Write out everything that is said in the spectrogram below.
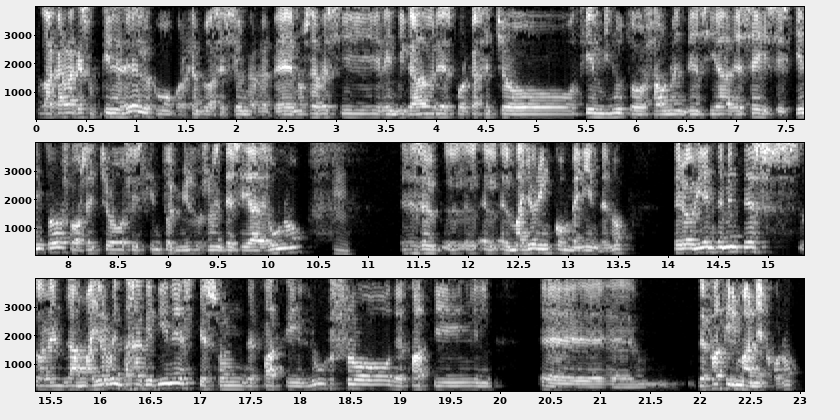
la carga que se obtiene de él, como por ejemplo la sesión RPE, no sabes si el indicador es porque has hecho 100 minutos a una intensidad de 6, 600, o has hecho 600 minutos a una intensidad de 1. Mm. Ese es el, mayor inconveniente, ¿no? Pero evidentemente es la, mayor ventaja que tiene es que son de fácil uso, de fácil, eh, de fácil manejo, ¿no?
